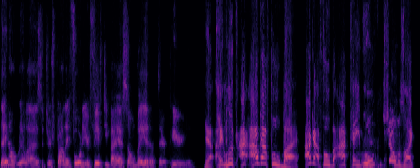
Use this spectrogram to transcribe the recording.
they don't realize that there's probably 40 or 50 bass on bed up there, period. Yeah. Hey, look, I, I got fooled by it. I got fooled by I came on the show and was like,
